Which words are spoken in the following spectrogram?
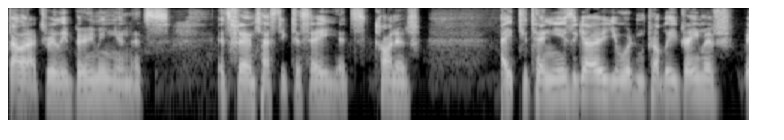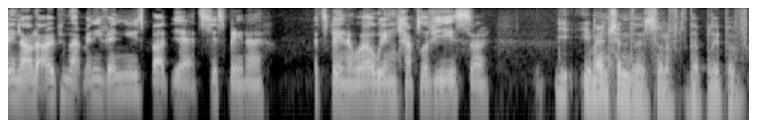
Ballarat's really booming, and it's it's fantastic to see. It's kind of eight to ten years ago, you wouldn't probably dream of being able to open that many venues. But yeah, it's just been a it's been a whirlwind couple of years. So you, mentioned the sort of the blip of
